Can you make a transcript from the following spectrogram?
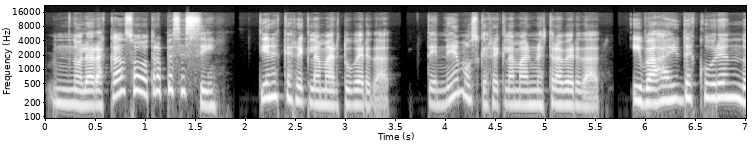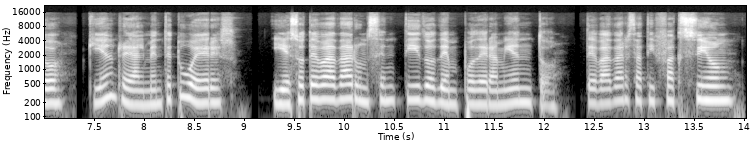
no le harás caso, otras veces sí. Tienes que reclamar tu verdad. Tenemos que reclamar nuestra verdad. Y vas a ir descubriendo quién realmente tú eres. Y eso te va a dar un sentido de empoderamiento. Te va a dar satisfacción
